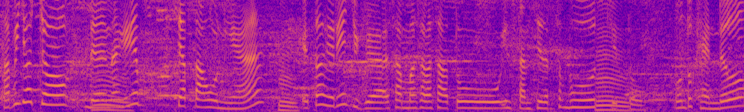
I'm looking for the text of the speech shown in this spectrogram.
tapi cocok dan Hmm. akhirnya setiap tahunnya Hmm. itu akhirnya juga sama salah satu instansi tersebut Hmm. gitu untuk handle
